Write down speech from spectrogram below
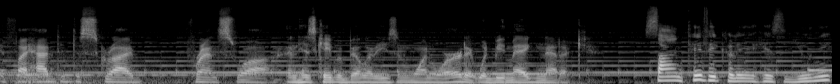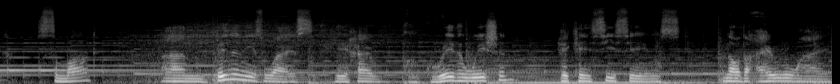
If I had to describe Francois and his capabilities in one word, it would be magnetic. Scientifically, he's unique, smart, and business-wise, he have a great vision. He can see things not everyone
